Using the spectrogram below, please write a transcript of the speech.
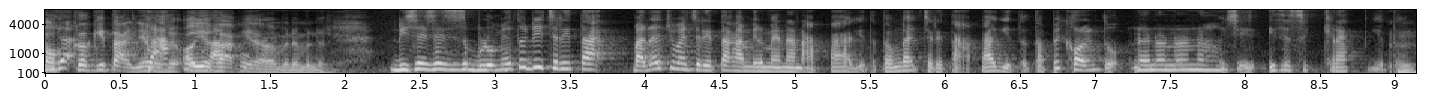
Oh Enggak, ke kitanya ke aku, Oh iya ke ke aku. kita bener-bener. di sesi sebelumnya tuh dia cerita padahal cuma cerita ngambil mainan apa gitu atau enggak cerita apa gitu. Tapi kalau itu no no no no a secret gitu.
